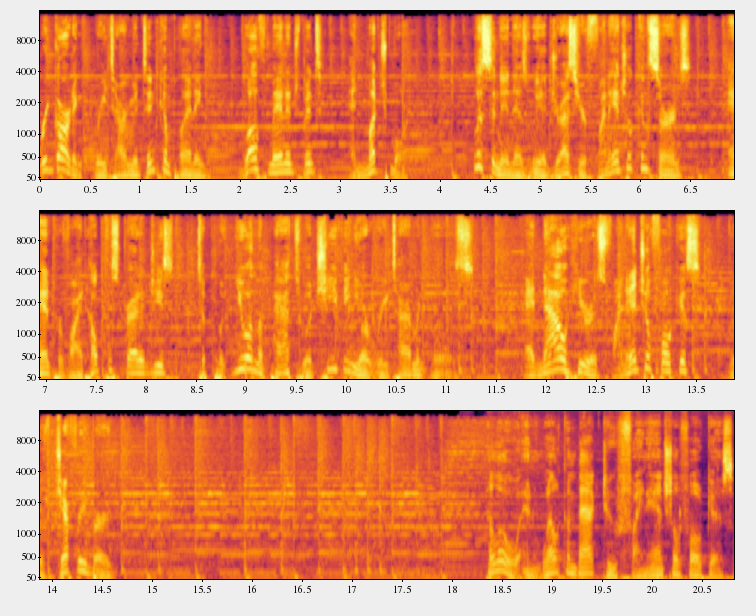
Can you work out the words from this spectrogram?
regarding retirement income planning, wealth management, and much more. Listen in as we address your financial concerns and provide helpful strategies to put you on the path to achieving your retirement goals. And now, here is Financial Focus with Jeffrey Bird. Hello, and welcome back to Financial Focus.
